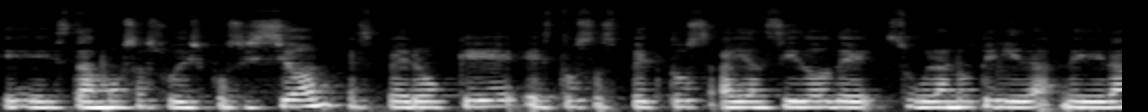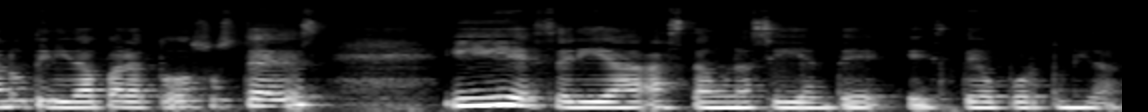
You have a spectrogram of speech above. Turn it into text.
eh, estamos a su disposición. Espero que estos aspectos hayan sido de su gran utilidad, de gran utilidad para todos ustedes y sería hasta una siguiente este, oportunidad.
